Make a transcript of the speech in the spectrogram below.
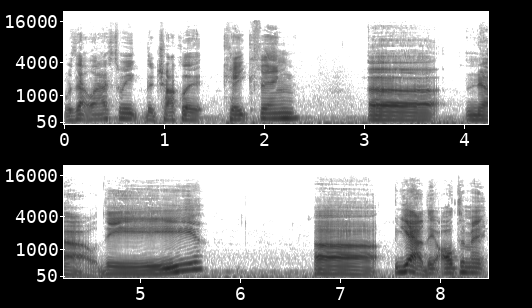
was that last week the chocolate cake thing. Uh, no, the uh, yeah, the ultimate.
